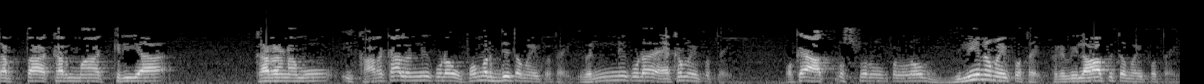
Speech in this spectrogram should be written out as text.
కర్త కర్మ క్రియ కరణము ఈ కారకాలన్నీ కూడా ఉపమర్దితమైపోతాయి. ఇవన్నీ కూడా ఏకమైపోతాయి. ఒకే ఆత్మస్వరూపంలో విలీనమైపోతాయి ప్రవిలాపితమైపోతాయి.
